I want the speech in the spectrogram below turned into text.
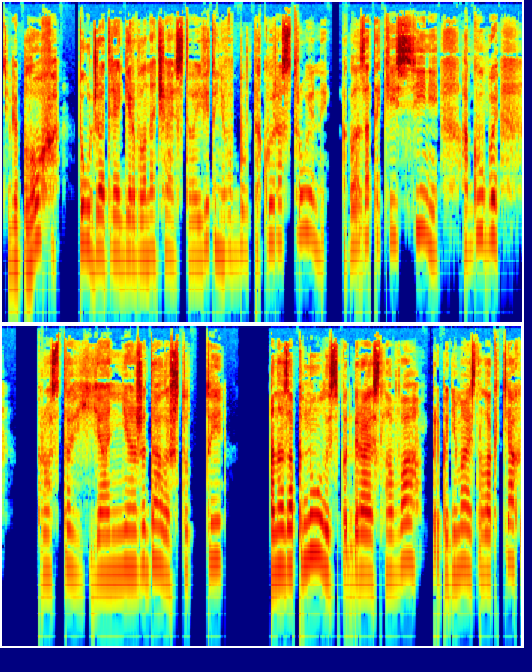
«Тебе плохо?» — тут же отреагировало начальство, и вид у него был такой расстроенный, а глаза такие синие, а губы... Просто я не ожидала, что ты... Она запнулась, подбирая слова, приподнимаясь на локтях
